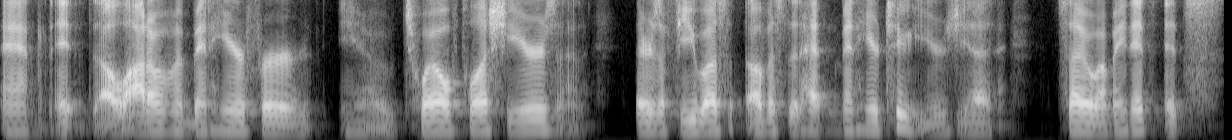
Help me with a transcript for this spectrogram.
and it a lot of them have been here for you know 12 plus years, and there's a few of us of us that hadn't been here two years yet. So I mean, it's it's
